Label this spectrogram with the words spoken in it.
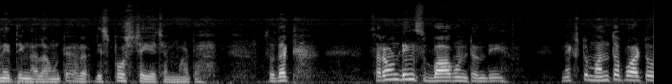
ఎనీథింగ్ అలా ఉంటే అలా డిస్పోజ్ చేయొచ్చు అనమాట సో దట్ సరౌండింగ్స్ బాగుంటుంది. నెక్స్ట్ మనతో పాటు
